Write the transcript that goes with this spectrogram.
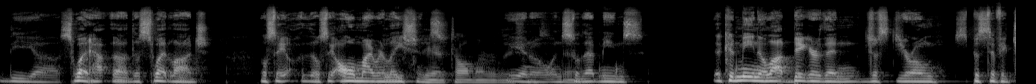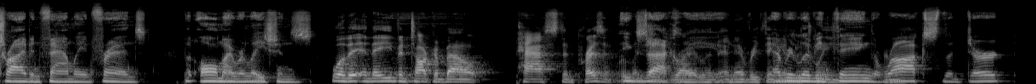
the uh, sweat uh, the sweat lodge, they'll say they'll say all my Yeah, relations. to all my relations. you know, and yeah. so that means it could mean a lot bigger than just your own specific tribe and family and friends. but all my relations Well, they, and they even talk about past and present exactly right? And, and everything, every in living thing the rocks the dirt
